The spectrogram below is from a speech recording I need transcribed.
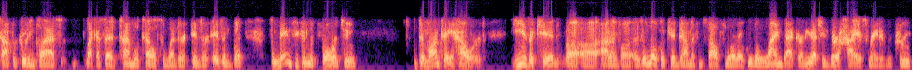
top recruiting class. Like I said, time will tell as to whether it is or isn't. But some names you can look forward to: Demonte Howard. He is a kid uh, uh, out of uh, is a local kid down there from South Florida who's a linebacker, and he's actually their highest rated recruit.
